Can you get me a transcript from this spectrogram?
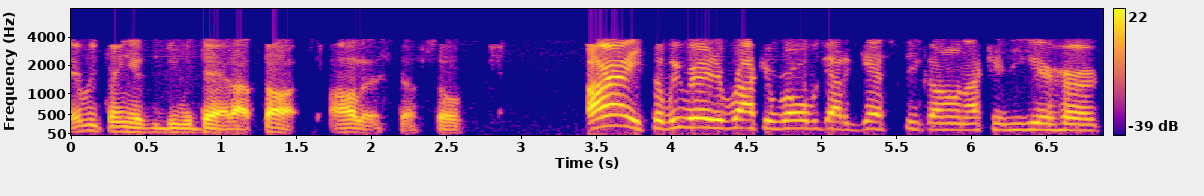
Everything has to do with that, our thoughts, all that stuff. So, all right, so we ready to rock and roll. We got a guest speaker on. I can hear her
